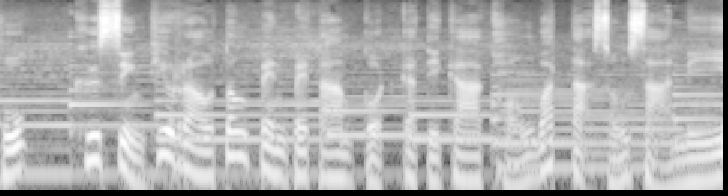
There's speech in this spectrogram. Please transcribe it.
ทุกข์ คือสิ่งที่เราต้องเป็นไปตามกฎกติกาของวัฏฏะสงสารนี้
